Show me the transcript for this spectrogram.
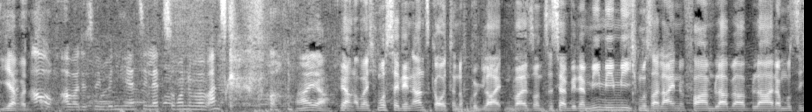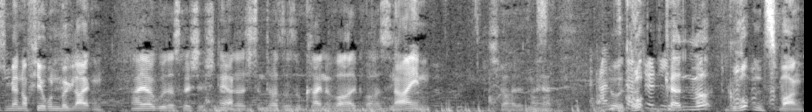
Ja, was, Auch, aber deswegen bin ich jetzt die letzte Runde mit dem Ansgar gefahren. Ah ja. ja, aber ich muss ja den Anscouter noch begleiten, weil sonst ist ja wieder Mimimi, ich muss alleine fahren, bla bla bla. Da muss ich ihn ja noch vier Runden begleiten. Ah ja, gut, das ist richtig. Ja. Das stimmt, hast du so keine Wahl quasi. Nein, Schade, naja. Gut, wir? Gruppenzwang.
